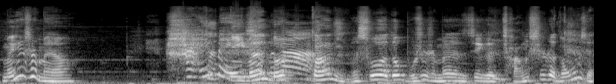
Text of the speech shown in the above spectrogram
没什么呀。还没你们不是什么呢。刚才你们说的都不是什么这个常吃的东西，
